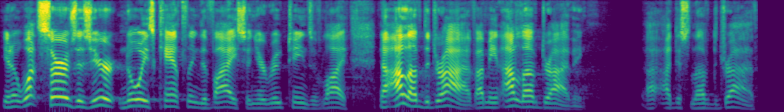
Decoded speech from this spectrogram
You know, what serves as your noise canceling device in your routines of life? Now, I love to drive. I mean, I love driving. I, I just love to drive.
